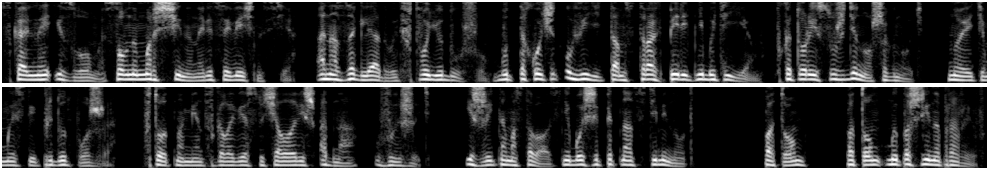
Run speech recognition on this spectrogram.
Скальные изломы, словно морщины на лице вечности. Она заглядывает в твою душу, будто хочет увидеть там страх перед небытием, в который суждено шагнуть. Но эти мысли придут позже. В тот момент в голове стучала лишь одна — выжить. И жить нам оставалось не больше 15 минут. Потом Потом мы пошли на прорыв,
